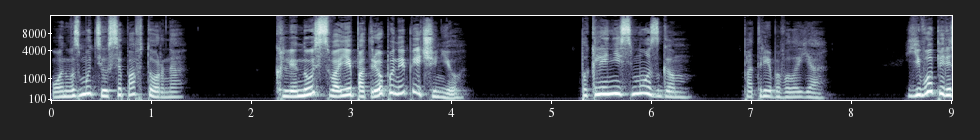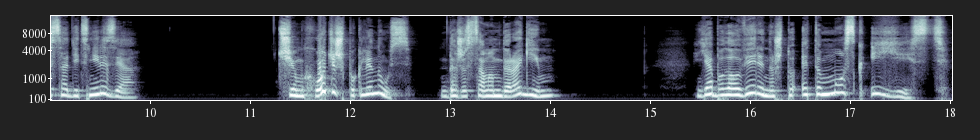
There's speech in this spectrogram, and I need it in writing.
Он возмутился повторно. Клянусь своей потрепанной печенью. Поклянись мозгом, потребовала я. Его пересадить нельзя. Чем хочешь, поклянусь, даже самым дорогим. Я была уверена, что это мозг и есть.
